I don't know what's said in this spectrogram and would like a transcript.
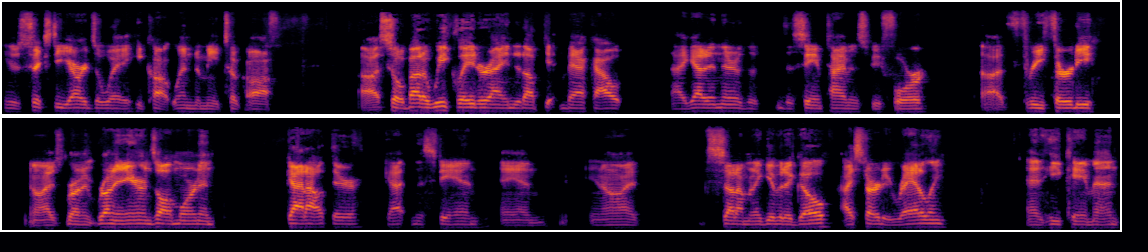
He was 60 yards away. He caught wind of me, took off. Uh, so about a week later, I ended up getting back out. I got in there the, the same time as before, uh, 3.30. You know, I was running, running errands all morning, got out there, got in the stand, and, you know, I said, I'm going to give it a go. I started rattling, and he came in.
